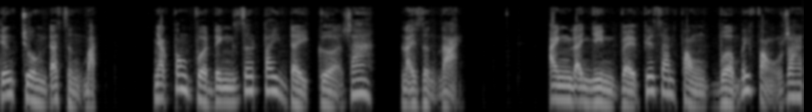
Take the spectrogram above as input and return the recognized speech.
tiếng chuông đã dừng bặt. Nhạc Phong vừa định giơ tay đẩy cửa ra, lại dừng lại. Anh lại nhìn về phía gian phòng vừa mới vọng ra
